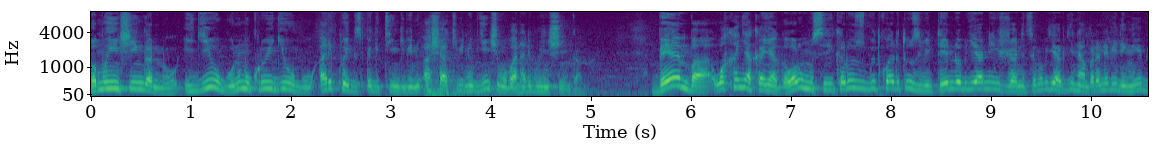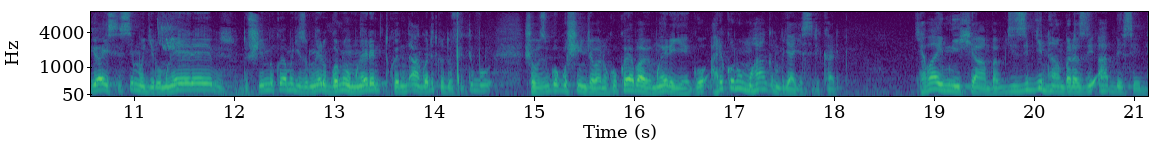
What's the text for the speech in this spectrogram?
Bamuha inshingano igihugu n'umukuru w'igihugu ari kwegispekitinga ibintu ashaka ibintu byinshi mu bantu ari guha inshingano. Bemba wakanyakanyaga wari umusirikare uzwi twari tuzi ibitendo bya nijanitse mu byaha by'intambara n'ibindi nk'ibyo ICC mugira umwere dushime ko yamugize umwere ubwo ni umwere twe ntabwo ari twe dufite ubushobozi bwo gushinja abantu kuko yabaye umwere yego ariko ni umuhanga mu bya gisirikare. Yabaye mu ishyamba byizi by'intambara zi ABCD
